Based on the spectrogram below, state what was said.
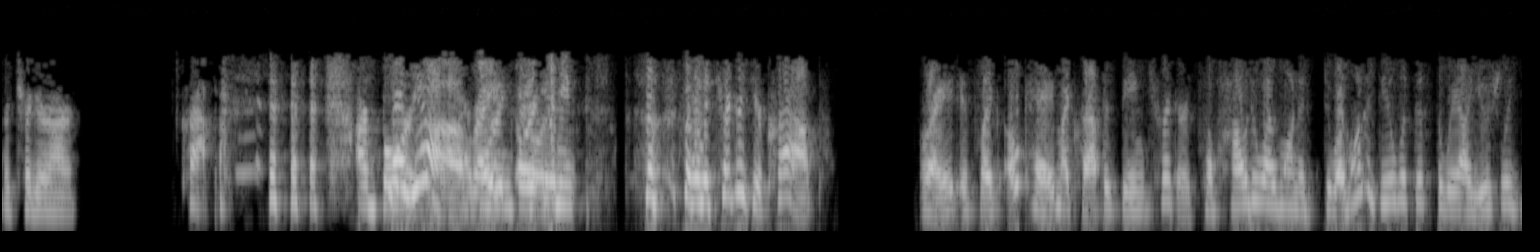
or trigger our crap? our boring. Well, yeah, right? Or, I mean, so when it triggers your crap, right? It's like, okay, my crap is being triggered. So how do I want to, do I want to deal with this the way I usually,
